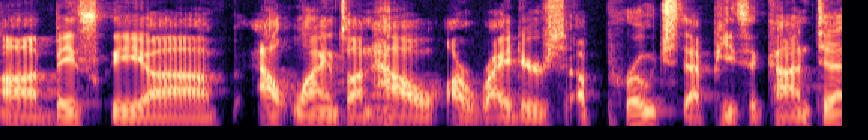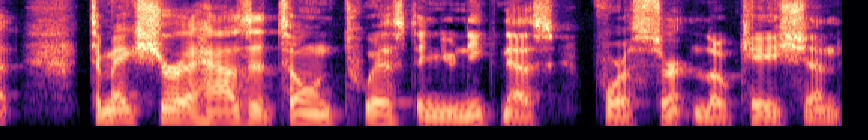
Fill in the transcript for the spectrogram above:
uh, basically uh, outlines on how our writers approach that piece of content to make sure it has its own twist and uniqueness for a certain location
